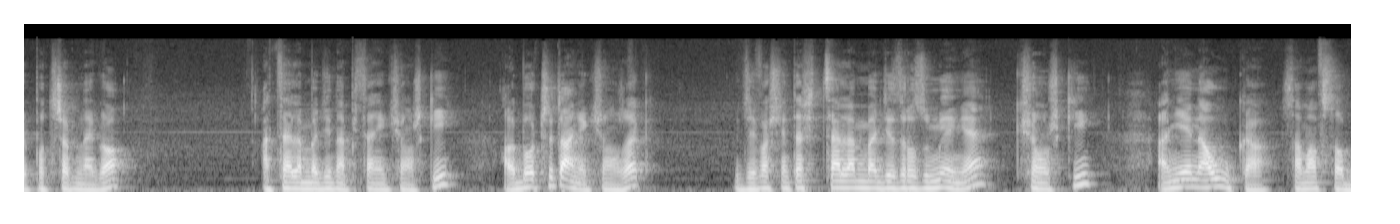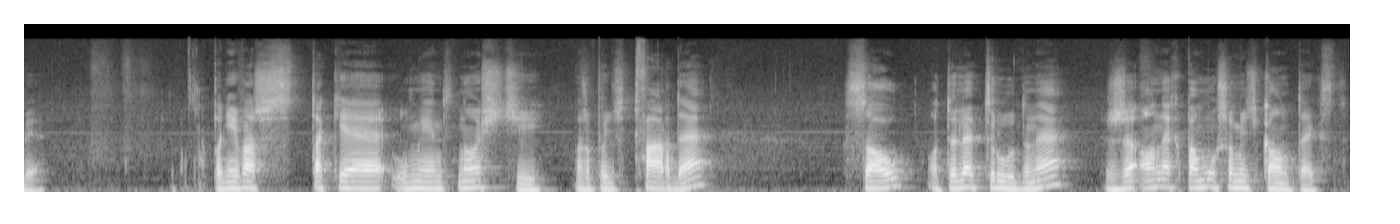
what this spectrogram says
y, potrzebnego, a celem będzie napisanie książki albo czytanie książek, gdzie właśnie też celem będzie zrozumienie książki, a nie nauka sama w sobie. Ponieważ takie umiejętności, można powiedzieć twarde, są o tyle trudne, że one chyba muszą mieć kontekst.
